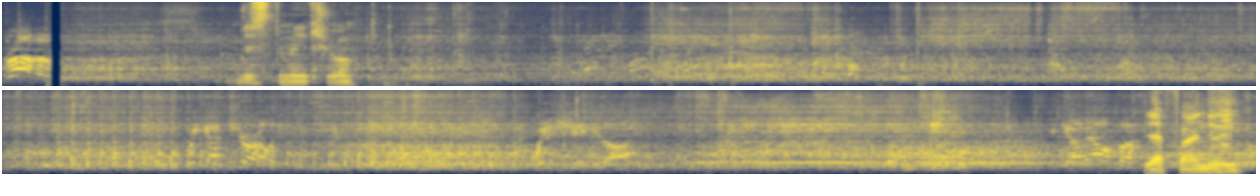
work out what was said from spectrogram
Bravo. Just to make sure. We got Charlie. Way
